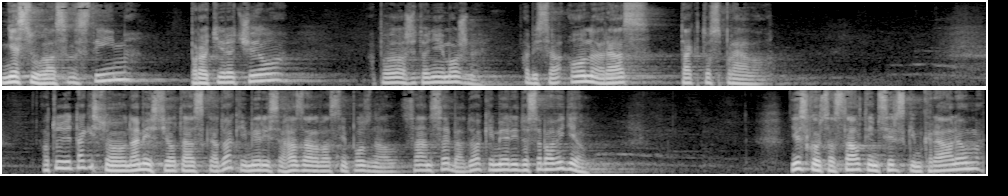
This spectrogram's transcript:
nesúhlasil s tým, protirečil a povedal, že to nie je možné, aby sa on raz takto správal. A tu je takisto na mieste otázka, do akej miery sa Hazal vlastne poznal sám seba, do akej miery do seba videl. Neskôr sa stal tým sírským kráľom,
